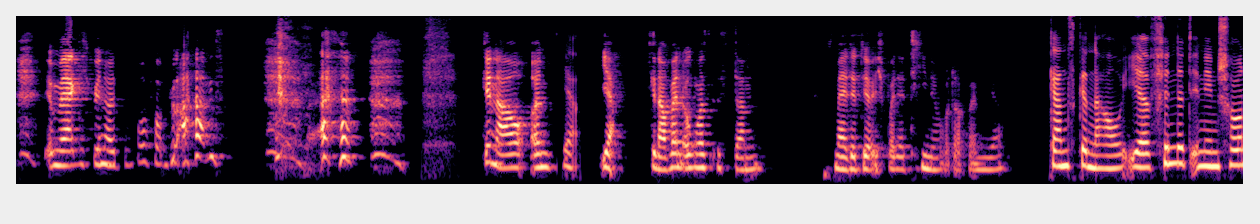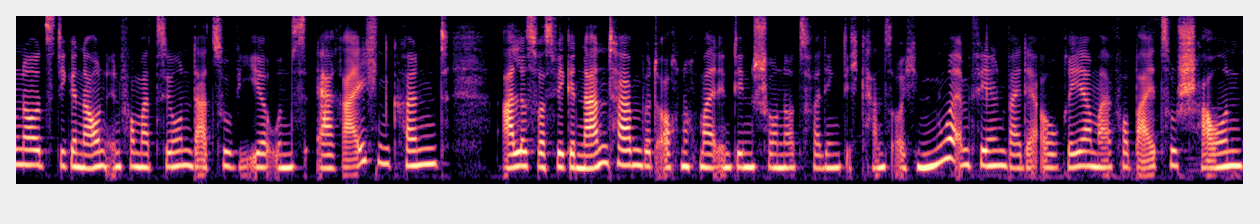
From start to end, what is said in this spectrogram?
Ihr merkt, ich bin heute super verplant. genau, und ja. ja, genau, wenn irgendwas ist, dann meldet ihr euch bei der Tine oder bei mir. Ganz genau. Ihr findet in den Show Notes die genauen Informationen dazu, wie ihr uns erreichen könnt. Alles, was wir genannt haben, wird auch nochmal in den Show Notes verlinkt. Ich kann es euch nur empfehlen, bei der Aurea mal vorbeizuschauen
